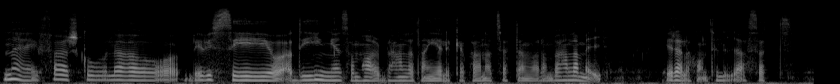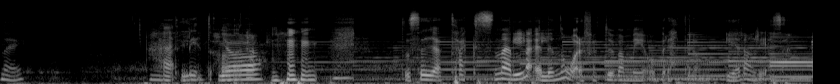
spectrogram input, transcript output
nej, förskola och BVC och det är ingen som har behandlat Angelica på annat sätt än vad de behandlar mig i relation till Lia. Så att, nej. Härligt att höra. Ja. Då säger jag tack snälla Elinor för att du var med och berättade om er resa.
